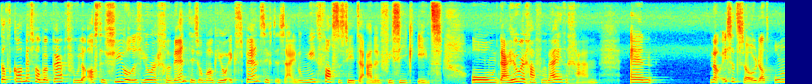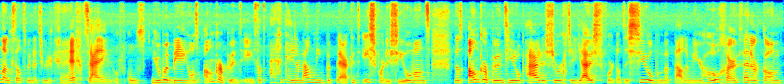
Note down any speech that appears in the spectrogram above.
dat kan best wel beperkt voelen als de ziel dus heel erg gewend is om ook heel expansief te zijn. Om niet vast te zitten aan een fysiek iets. Om daar heel erg aan voorbij te gaan. En nou is het zo dat ondanks dat we natuurlijk gehecht zijn, of ons human being ons ankerpunt is, dat eigenlijk helemaal niet beperkend is voor de ziel. Want dat ankerpunt hier op aarde zorgt er juist voor dat de ziel op een bepaalde manier hoger en verder kan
